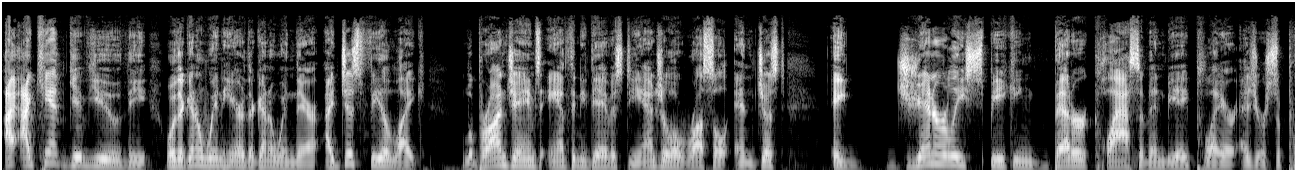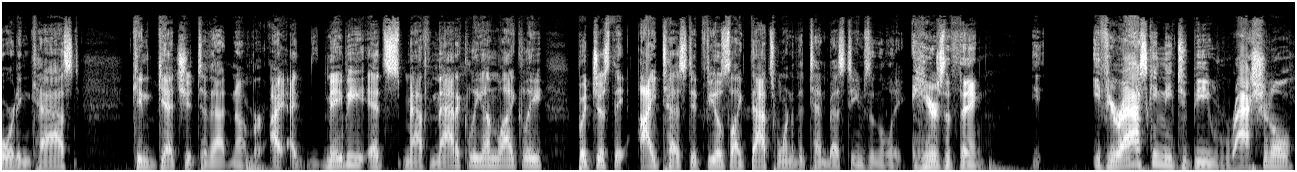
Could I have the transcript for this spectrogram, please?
I, I can't give you the well, they're going to win here, they're going to win there. I just feel like LeBron James, Anthony Davis, D'Angelo Russell, and just a generally speaking better class of NBA player as your supporting cast can get you to that number. I, I maybe it's mathematically unlikely, but just the eye test, it feels like that's one of the ten best teams in the league. Here's the thing. If you're asking me to be rational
